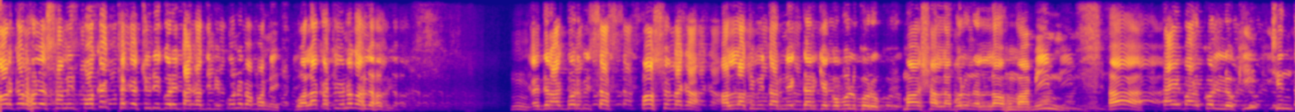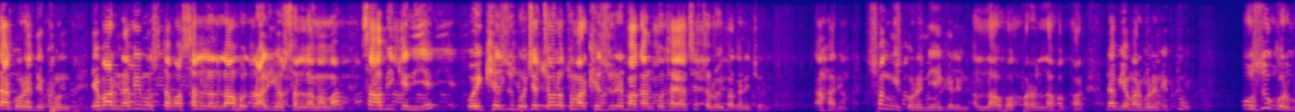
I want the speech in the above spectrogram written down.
দরকার হলে স্বামীর পকেট থেকে চুরি করে টাকা দিবে, কোনো ব্যাপার নেই। গলা কাটিও না তাহলে হবে। এদের আকবর বিশ্বাস পাঁচশো টাকা। আল্লাহ তুমি তার নেকদানকে কবুল করুক। মাশাল্লাহ বলুন আল্লাহ আমিন। হ্যাঁ তাই এবার করল কি? চিন্তা করে দেখুন। এবার নবী মুস্তাফা সাল্লাহ আলী সাল্লাম আমার সাহাবিকে নিয়ে ওই খেজুর বলছে, চলো তোমার খেজুরের বাগান কোথায় আছে? চলো ওই বাগানে চলো। আহারে, সঙ্গে করে নিয়ে গেলেন। আল্লাহ আকবর আল্লাহ আকবর। নবী আমার বলেন, একটু অজু করব,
